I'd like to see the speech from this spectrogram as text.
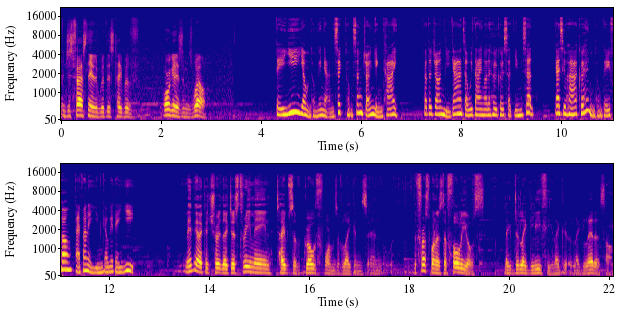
I'm just fascinated with this type of organism as well. 地衣有唔同嘅颜色同生长形态。Father John 而家就会带我哋去佢实验室， 介紹下佢喺唔同地方帶翻嚟研究嘅地衣。Maybe I could show you like there's three main types of growth forms of lichens, and the first one is the foliose, like they're like leafy, like like lettuce on.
